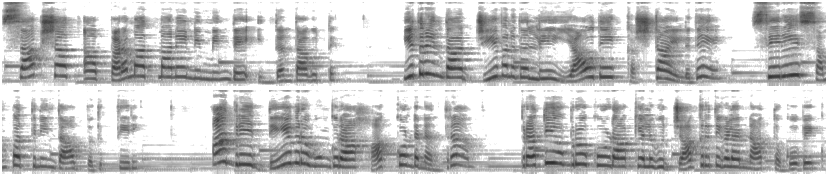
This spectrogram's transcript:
ಸಾಕ್ಷಾತ್ ಆ ಪರಮಾತ್ಮನೇ ನಿಮ್ಮಿಂದೆ ಇದ್ದಂತಾಗುತ್ತೆ. ಇದರಿಂದ ಜೀವನದಲ್ಲಿ ಯಾವುದೇ ಕಷ್ಟ ಇಲ್ಲದೆ ಸಿರಿ ಸಂಪತ್ತಿನಿಂದ ಬದುಕ್ತೀರಿ. ಆದ್ರೆ ದೇವರ ಉಂಗುರ ಹಾಕೊಂಡ ನಂತರ ಪ್ರತಿಯೊಬ್ಬರೂ ಕೂಡ ಕೆಲವು ಜಾಗೃತಿಗಳನ್ನ ತಗೋಬೇಕು.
